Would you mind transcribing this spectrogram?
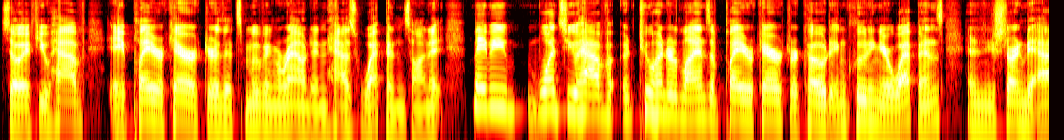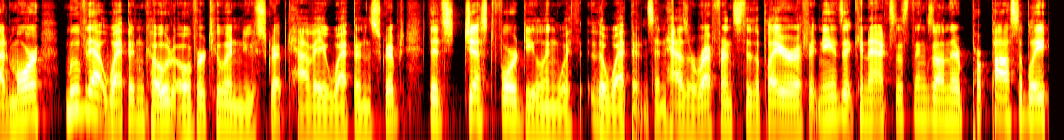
So if you have a player character that's moving around and has weapons on it, maybe once you have 200 lines of player character code, including your weapons, and you're starting to add more, move that weapon code over to a new script. Have a weapon script that's just for dealing with the weapons and has a reference to the player if it needs it, can access things on there possibly,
